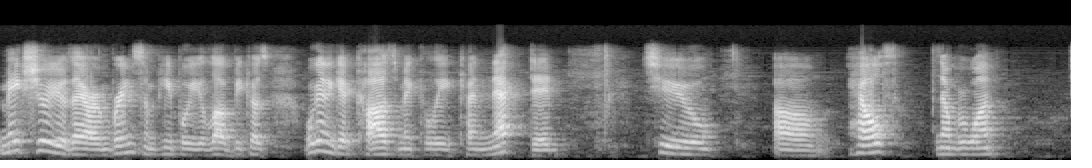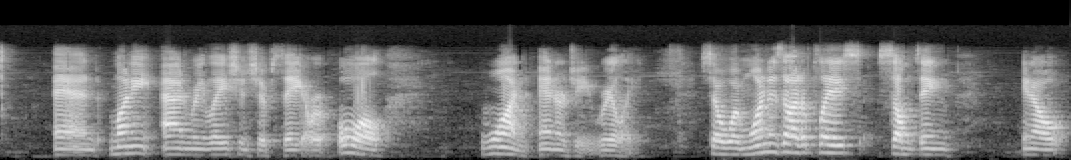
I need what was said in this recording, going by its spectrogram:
make sure you're there and bring some people you love because we're going to get cosmically connected to um, health, number one, and money and relationships. They are all one energy, really. So when one is out of place, something, you know,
